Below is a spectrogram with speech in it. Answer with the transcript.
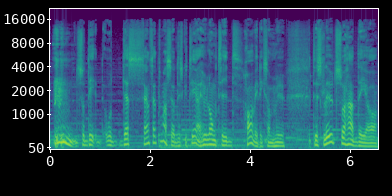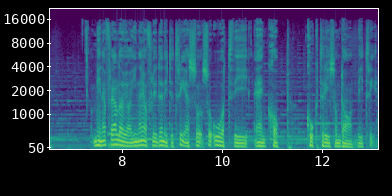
så det, och dess, sen sätter man sig och diskuterar hur lång tid har vi liksom. Hur, till slut så hade jag, mina föräldrar och jag innan jag flydde 93 så, så åt vi en kopp kokt ris om dagen vid tre.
